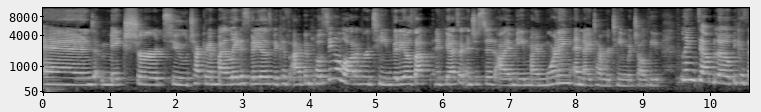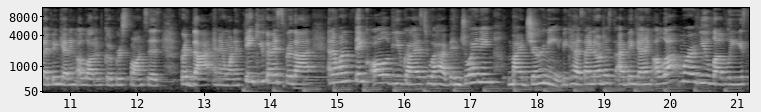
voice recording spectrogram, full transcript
And make sure to check in my latest videos because I've been posting a lot of routine videos up. And if you guys are interested, I've made my morning and nighttime routine, which I'll leave linked down below because I've been getting a lot of good responses for that. And I want to thank you guys for that. And I want to thank all of you guys who have been joining my journey because I noticed I've been getting a lot more of you lovelies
